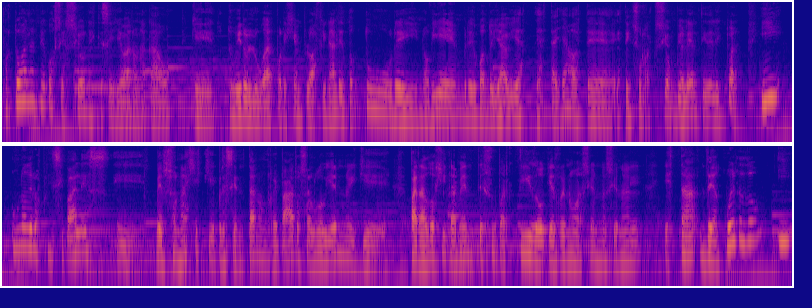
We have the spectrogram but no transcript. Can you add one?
por todas las negociaciones que se llevaron a cabo, que tuvieron lugar, por ejemplo, a finales de octubre y noviembre, cuando ya había estallado este, esta insurrección violenta y delictual. Y uno de los principales eh, personajes que presentaron reparos al gobierno y que paradójicamente su partido, que es Renovación Nacional, está de acuerdo y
